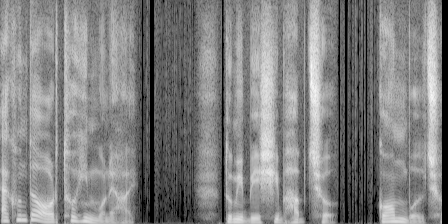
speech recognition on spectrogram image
এখন তা অর্থহীন মনে হয়। তুমি বেশি ভাবছ, কম বলছ।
